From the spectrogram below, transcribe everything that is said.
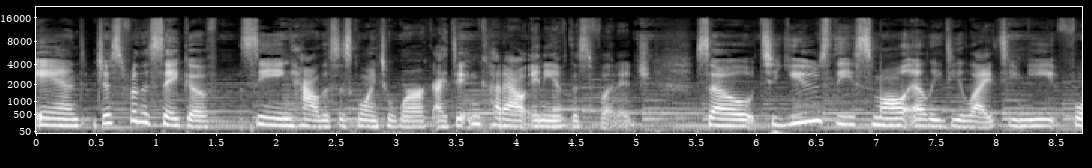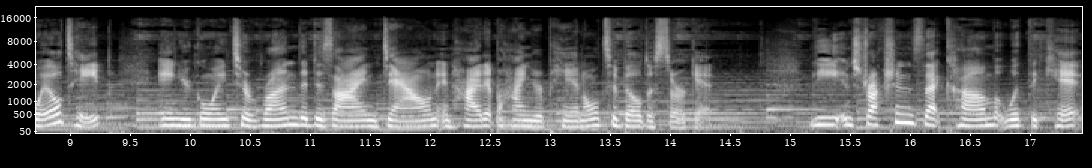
And just for the sake of seeing how this is going to work, I didn't cut out any of this footage. So to use these small LED lights, you need foil tape and you're going to run the design down and hide it behind your panel to build a circuit. The instructions that come with the kit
